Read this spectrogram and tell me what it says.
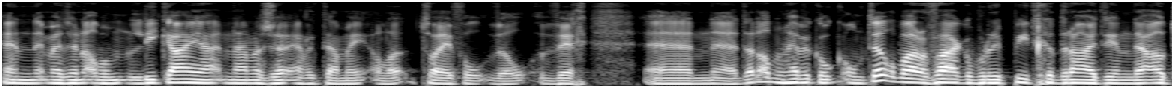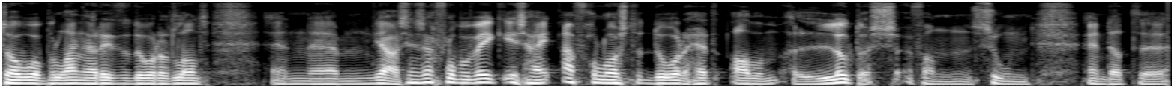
En met hun album Likaya namen ze eigenlijk daarmee alle twijfel wel weg. En dat album heb ik ook ontelbare vaak op repeat gedraaid in de auto op lange ritten door het land. En um, ja, sinds afgelopen week is hij afgelost door het album Lotus van Soon. En dat uh,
